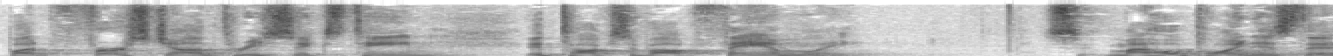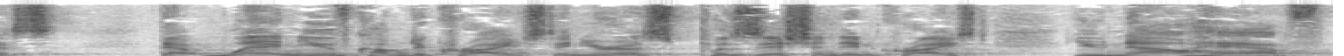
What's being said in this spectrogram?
but 1 John 3:16, it talks about family. So my whole point is this, that when you've come to Christ and you're positioned in Christ, you now have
